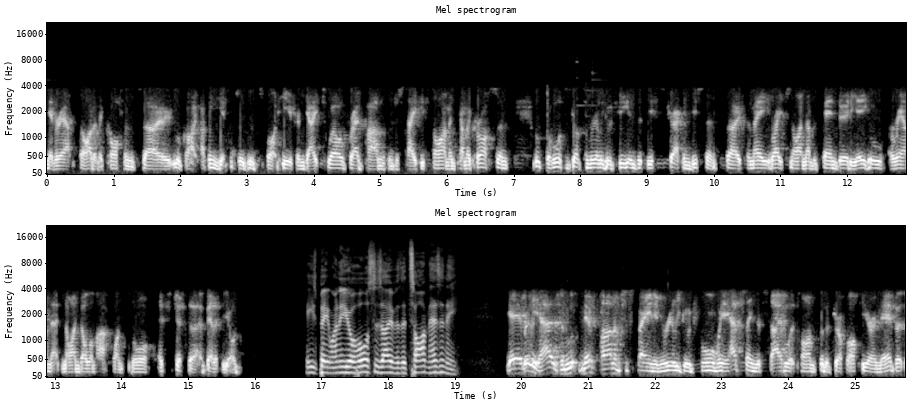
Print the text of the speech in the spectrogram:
never outside of the coffin. So look, I, I think he gets into a good spot here from gate 12. Brad Parnham can just take his time and come across. And look, the horse has got some really good figures at this track and distance. So for me, race nine, number 10, Birdie Eagle, around that $9 mark once more. It's just a bet at the odds. He's been one of your horses over the time, hasn't he? Yeah, it really has. And look, Nev Parnham's just been in really good form. We have seen the stable at times sort of drop off here and there, but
